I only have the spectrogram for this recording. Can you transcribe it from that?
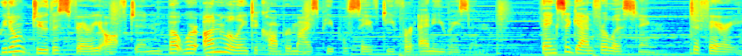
We don't do this very often, but we're unwilling to compromise people's safety for any reason. Thanks again for listening to Fairy.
